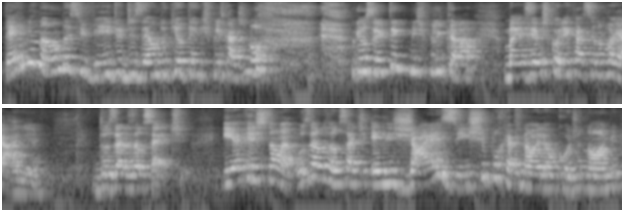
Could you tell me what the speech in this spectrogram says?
Terminando esse vídeo dizendo que eu tenho que explicar de novo, porque eu sempre tenho que me explicar, mas eu escolhi Cassino Royale, do 007. E a questão é, o 007 ele já existe, porque afinal ele é um codinome,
